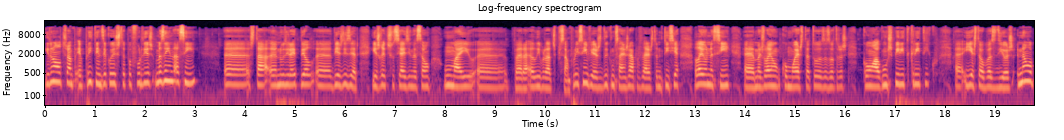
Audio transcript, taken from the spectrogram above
e Donald Trump é perito em dizer coisas estapafúrdias, mas ainda assim uh, está uh, no direito dele uh, de as dizer. E as redes sociais ainda são um meio para a liberdade de expressão. Por isso, em vez de começarem já a partilhar esta notícia, leiam-na assim, uh, mas leiam como esta, todas as outras, com algum espírito crítico. E este é o buzz de hoje. Não,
